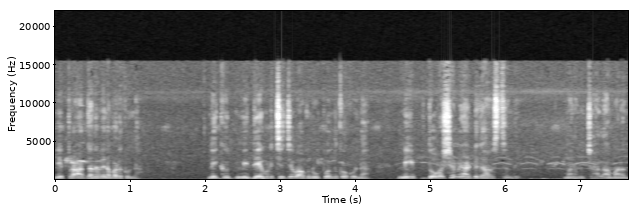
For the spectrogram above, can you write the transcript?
నీ ప్రార్థన వినబడకుండా నీకు నీ దేవుడిచ్చే జవాబు నువ్వు పొందుకోకుండా నీ దోషమే అడ్డుగా వస్తుంది. మనం చాలా మన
